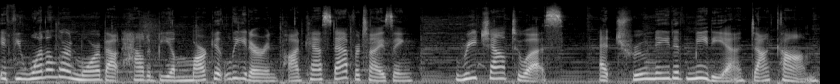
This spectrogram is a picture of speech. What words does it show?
If you want to learn more about how to be a market leader in podcast advertising, reach out to us at truenativemedia.com.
